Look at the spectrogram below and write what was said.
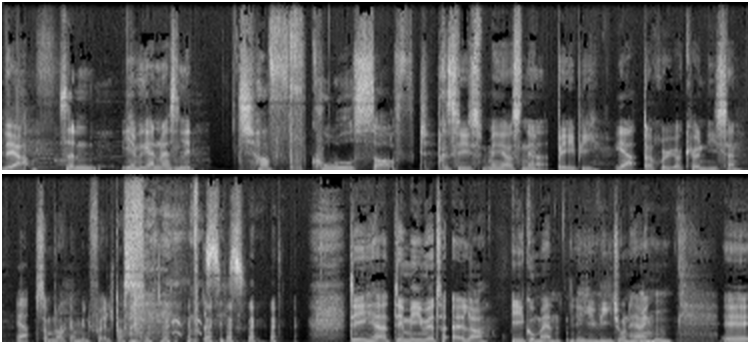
Ja, Sådan, jeg vil gerne være sådan lidt tough, cool, soft. præcis. Men jeg er sådan Ja. en baby, Ja, der ryger og kører Nissan. Ja. Som nok er mine forældres. præcis. det her, det er Mehmet, eller Egomand Mhm. i videoen her, ikke? Øh,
